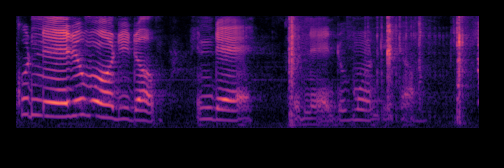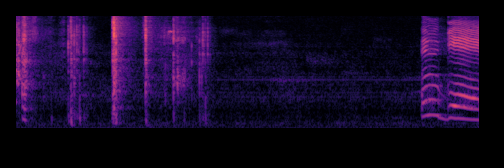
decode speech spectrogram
Kuneri mordiyorum. Şimdi kuneri mordiyorum. Şimdi.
